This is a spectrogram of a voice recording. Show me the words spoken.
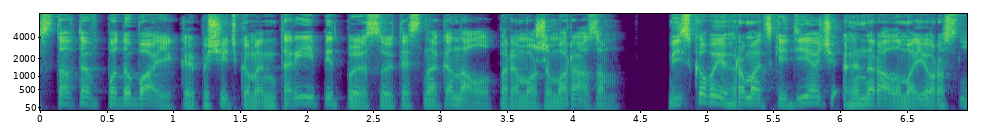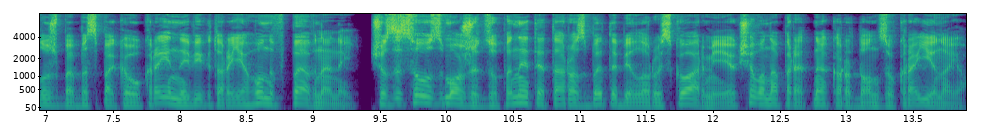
ставте вподобайки, пишіть коментарі, підписуйтесь на канал. Переможемо разом. Військовий громадський діяч, генерал-майор Служби безпеки України Віктор Ягун впевнений, що ЗСУ зможуть зупинити та розбити білоруську армію, якщо вона перетне кордон з Україною.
